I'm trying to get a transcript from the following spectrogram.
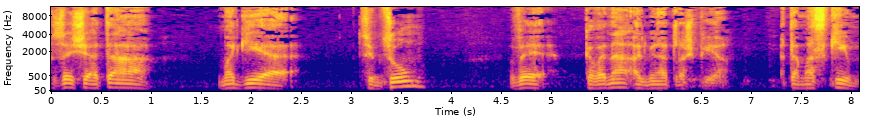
זה שאתה מגיע צמצום וכוונה על מנת להשפיע. אתה מסכים,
